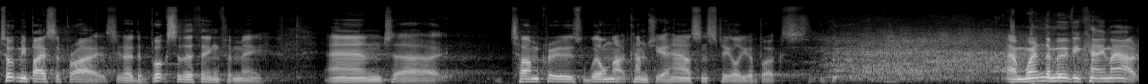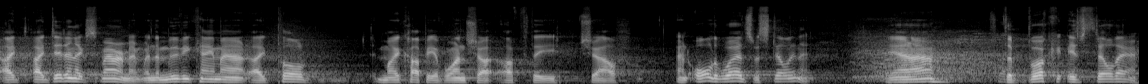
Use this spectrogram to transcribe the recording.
took me by surprise. You know, the books are the thing for me, and. Uh, Tom Cruise will not come to your house and steal your books. And when the movie came out, I, I did an experiment. When the movie came out, I pulled my copy of One Shot off the shelf, and all the words were still in it. You know, the book is still there.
